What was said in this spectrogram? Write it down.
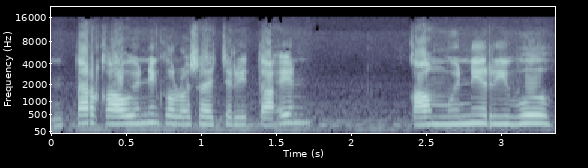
Ntar kau ini kalau saya ceritain, kamu ini riwe,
